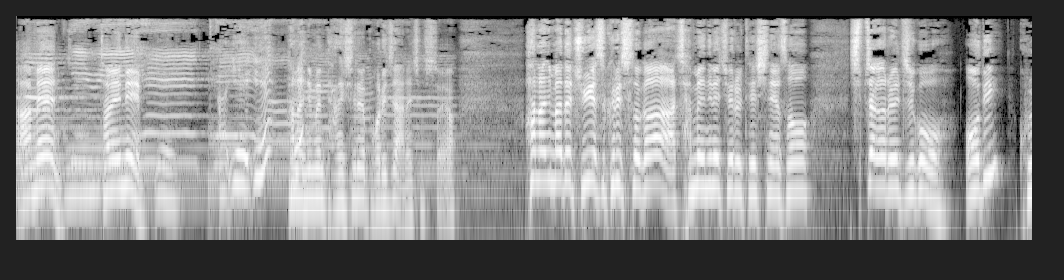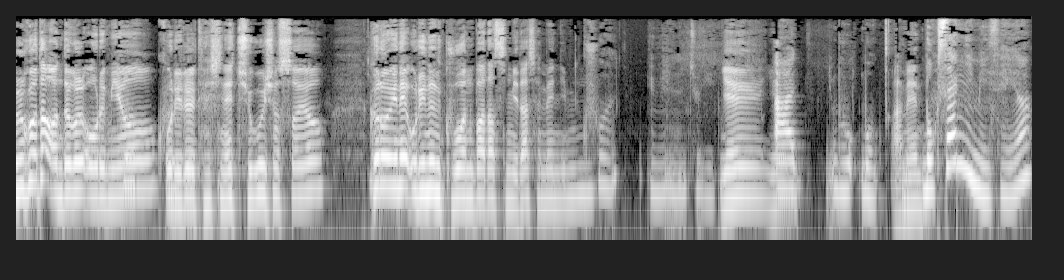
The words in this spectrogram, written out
아멘. 자매님, 예. 아, 예, 예? 하나님은 당신을 버리지 않으셨어요. 하나님 아들 주 예수 그리스도가 자매님의 죄를 대신해서 십자가를 지고 어디 골고다 언덕을 오르며 그- 그- 우리를 대신해 죽으셨어요. 그로 인해 우리는 구원받았습니다, 자매님. 구원이면 저기 예, 예. 아, 목, 목, 아멘. 목사님이세요?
